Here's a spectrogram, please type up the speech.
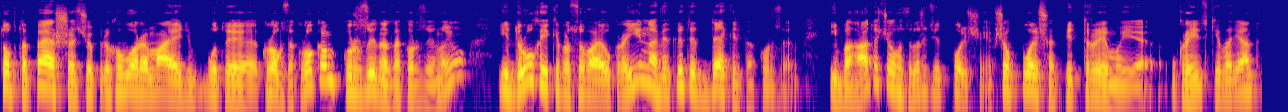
Тобто, перше, що переговори мають бути крок за кроком, корзина за корзиною. І другий, який просуває Україна, відкрити декілька корзин. І багато чого залежить від Польщі. Якщо Польща підтримує український варіант,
